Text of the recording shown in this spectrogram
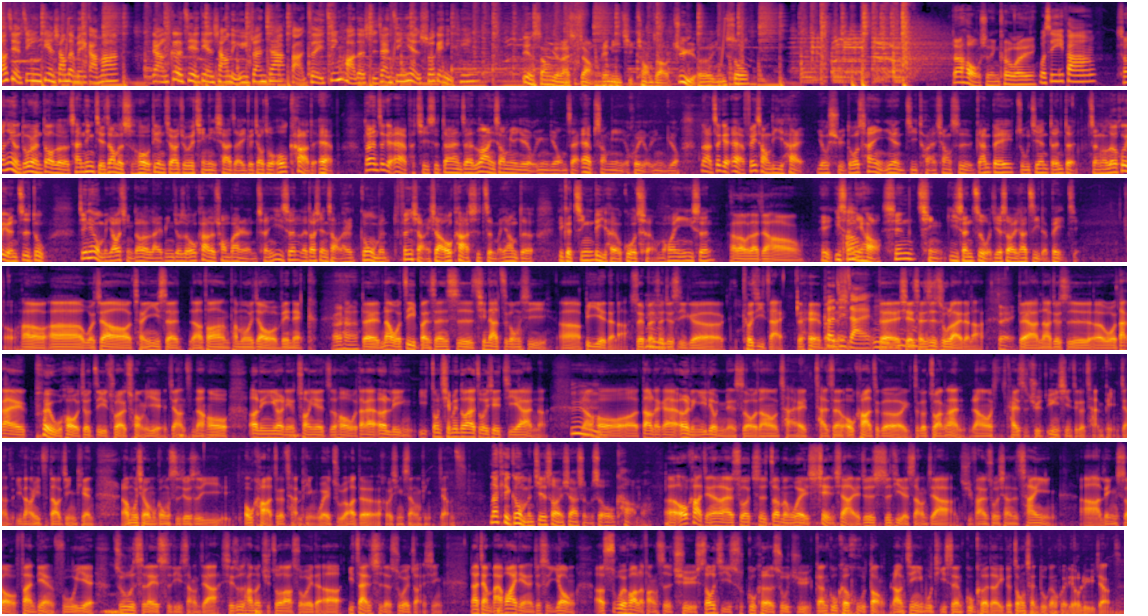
了解经营电商的美感吗？让各界电商领域专家把最精华的实战经验说给你听。电商原来是这样，陪你一起创造巨额营收。大家好，我是林克威，我是一方。相信很多人到了餐厅结账的时候，店家就会请你下载一个叫做 OCART 的 App。当然，这个 App 其实当然在 Line 上面也有运用，在 App 上面也会有运用。那这个 App 非常厉害，有许多餐饮业集团，像是干杯、竹间等等，整合了会员制度。今天我们邀请到的来宾就是 OCART 的创办人陈义生来到现场，来跟我们分享一下 OCART 是怎么样的一个经历还有过程。我们欢迎义生。Hello，大家好。嘿，医生你好，先请医生自我介绍一下自己的背景。哦、oh，Hello，啊、我叫陈义生，然后通常他们会叫我 Vinek。Uh -huh. 对，那我自己本身是清大自工系呃毕业的啦，所以本身就是一个科技宅，嗯、对，科技宅，对，写、嗯、程式出来的啦，对，对啊，那就是呃，我大概退伍后就自己出来创业这样子，然后二零一二年创业之后，我大概二零一从前面都在做一些接案呢、嗯，然后呃到大概二零一六年的时候，然后才产生 OCART 这个这个专案，然后开始去运行这个产品这样子，然后一直到今天，然后目前我们公司就是以 OCART 这个产品为主要的核心商品这样子。那可以跟我们介绍一下什么是 OCART 吗？呃，OCART 简单来说是专门为线下，也就是实体的商家，举凡说像是餐饮啊、零售、饭店、服务业诸如此类实体商家，协助他们去做到所谓的呃一站式的数位转型。那讲白话一点呢，就是用呃数位化的方式去收集顾客的数据，跟顾客互动，然后进一步提升顾客的一个忠诚度跟回流率这样子。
